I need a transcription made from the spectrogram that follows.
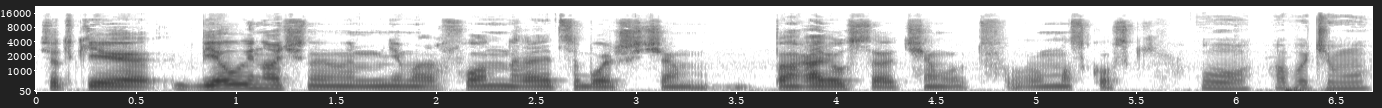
все-таки белый ночный мне марафон нравится больше, чем понравился, чем вот московский. О, а почему?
